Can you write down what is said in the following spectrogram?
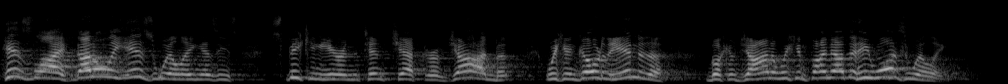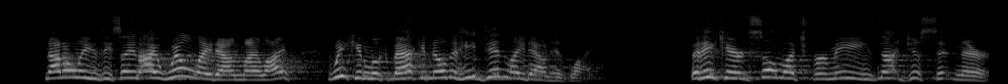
his life. Not only is willing, as he's speaking here in the 10th chapter of John, but we can go to the end of the book of John and we can find out that he was willing. Not only is he saying, I will lay down my life, we can look back and know that he did lay down his life. That he cared so much for me. He's not just sitting there.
